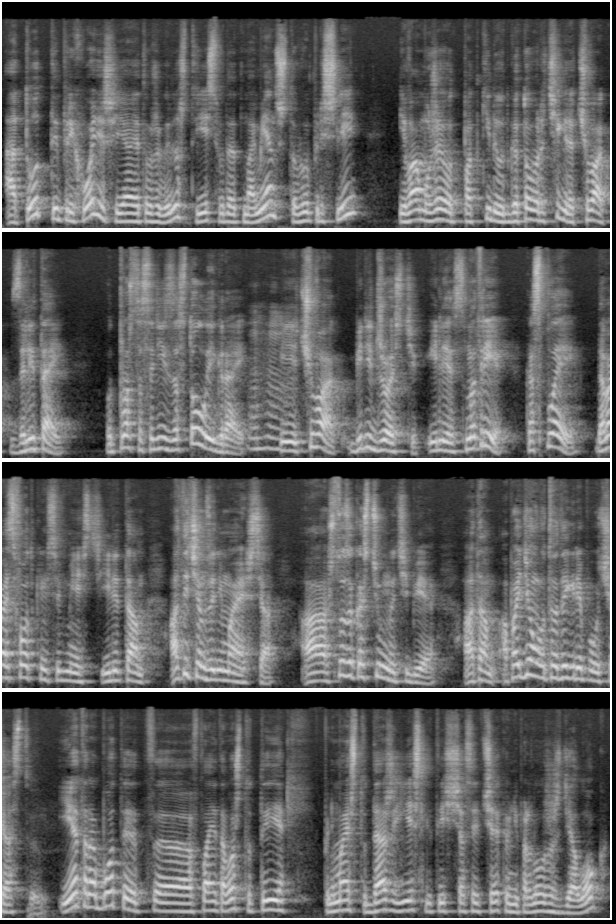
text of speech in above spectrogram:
А тут ты приходишь, я это уже говорил, что есть вот этот момент, что вы пришли, и вам уже вот подкидывают готовый рычаг, говорят, чувак, залетай. Вот просто садись за стол и играй. Угу. Или, чувак, бери джойстик. Или, смотри, косплей, давай сфоткаемся вместе. Или там, а ты чем занимаешься? А что за костюм на тебе? А там, а пойдем вот в этой игре поучаствуем. И это работает э, в плане того, что ты понимаешь, что даже если ты сейчас с этим человеком не продолжишь диалог,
